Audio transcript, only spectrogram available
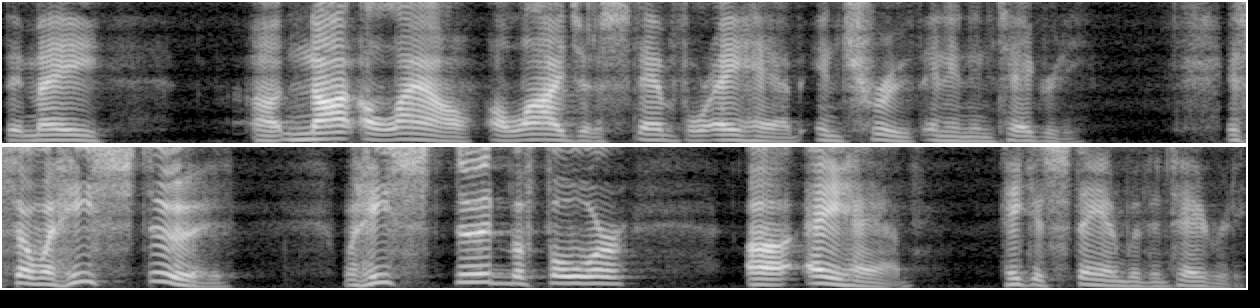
that may uh, not allow Elijah to stand before Ahab in truth and in integrity. And so when he stood, when he stood before uh, Ahab, he could stand with integrity.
